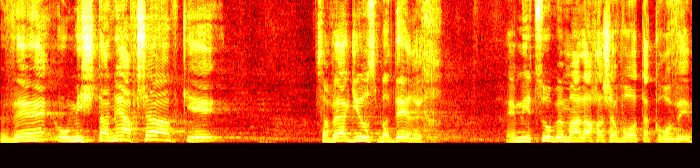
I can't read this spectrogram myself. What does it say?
והוא משתנה עכשיו כי צווי הגיוס בדרך הם יצאו במהלך השבועות הקרובים.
